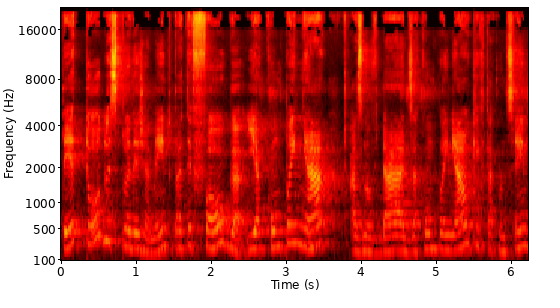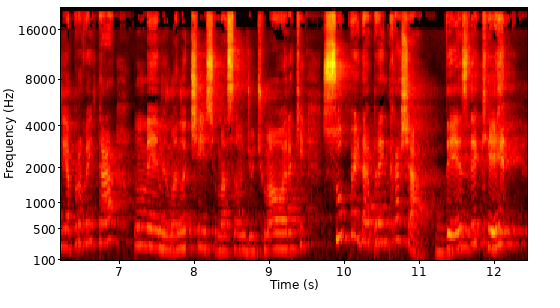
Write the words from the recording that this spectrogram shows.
ter todo esse planejamento para ter folga e acompanhar as novidades, acompanhar o que está acontecendo e aproveitar um meme, uma notícia, uma ação de última hora que super dá para encaixar, desde que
